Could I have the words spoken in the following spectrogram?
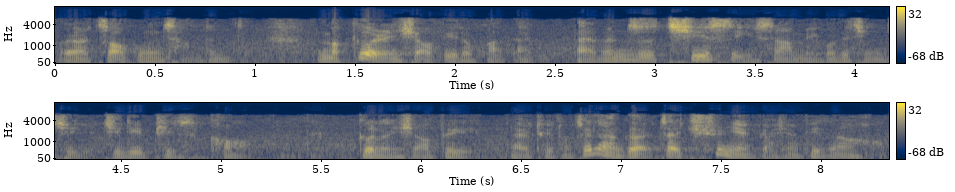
我要造工厂等等。那么个人消费的话，百百分之七十以上，美国的经济 GDP 是靠个人消费来推动。这两个在去年表现非常好。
